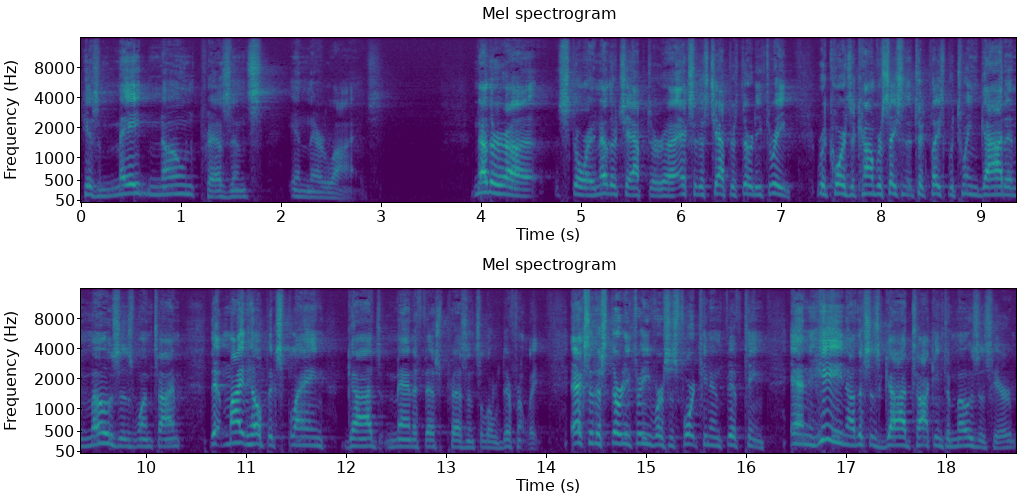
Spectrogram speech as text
his made known presence in their lives. Another uh, story, another chapter, uh, Exodus chapter 33, records a conversation that took place between God and Moses one time that might help explain God's manifest presence a little differently. Exodus 33, verses 14 and 15. And he, now this is God talking to Moses here,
